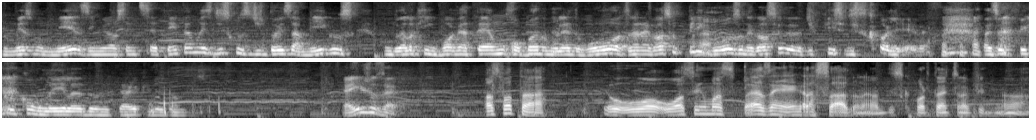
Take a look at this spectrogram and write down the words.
no mesmo mês, em 1970, mas discos de dois amigos, um duelo que envolve até um roubando a mulher do outro, é né? negócio perigoso, um negócio difícil de escolher, né? Mas eu fico com Leila do Derek and the É aí, José? Posso votar. Eu, o, o Ossing Umas Pés é engraçado, né? Um disco importante na, na,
